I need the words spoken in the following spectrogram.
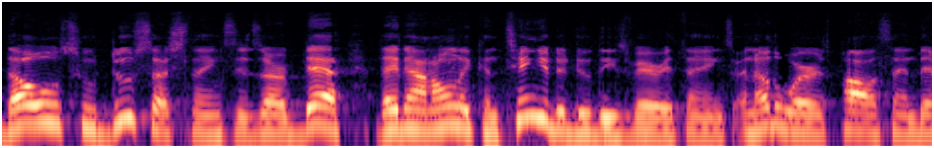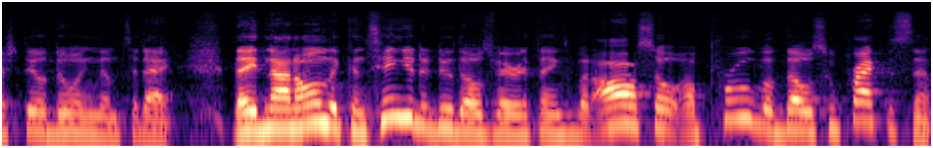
those who do such things deserve death, they not only continue to do these very things, in other words, Paul is saying they're still doing them today. They not only continue to do those very things, but also approve of those who practice them.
